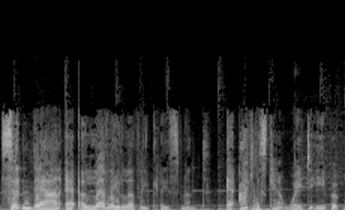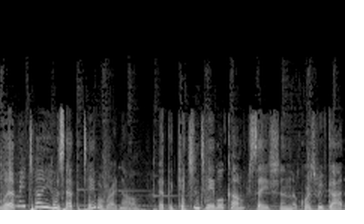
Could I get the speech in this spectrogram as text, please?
sitting down at a lovely, lovely placement. And I just can't wait to eat. But let me tell you who's at the table right now. At the kitchen table conversation, of course, we've got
